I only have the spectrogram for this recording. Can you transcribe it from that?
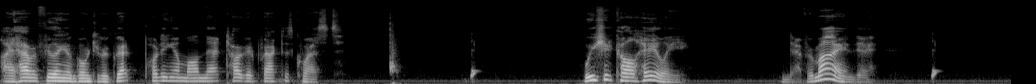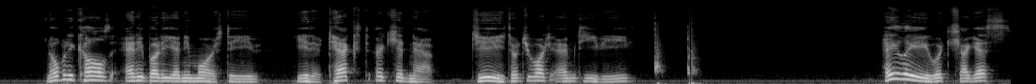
I have a feeling I'm going to regret putting him on that target practice quest. We should call Hayley. Never mind. Nobody calls anybody anymore, Steve. Either text or kidnap. Geez, don't you watch MTV? Hayley, which I guess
